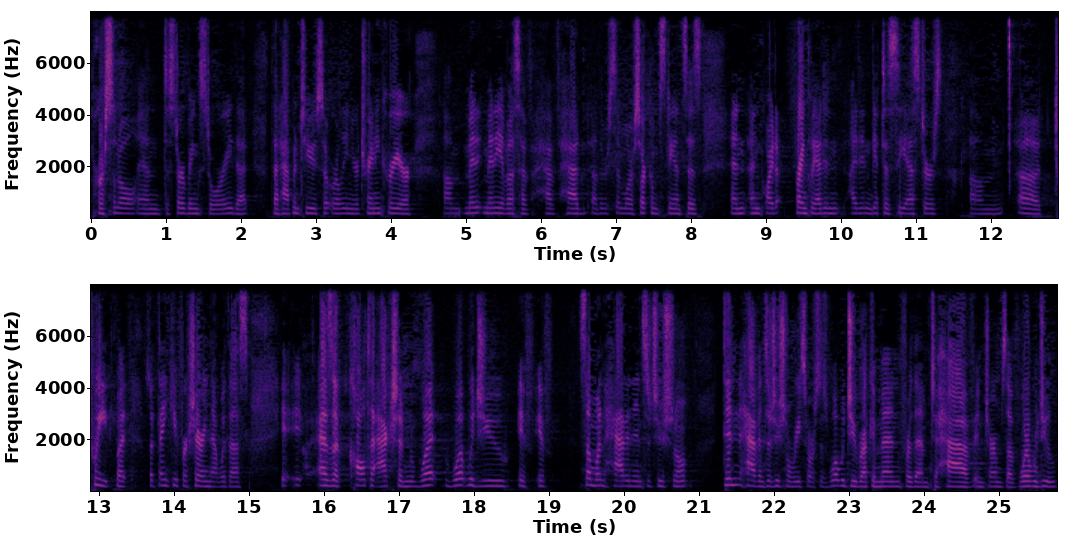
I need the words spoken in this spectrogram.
personal and disturbing story that, that happened to you so early in your training career. Um, many, many of us have, have had other similar circumstances, and, and quite frankly, I didn't, I didn't get to see Esther's um, uh, tweet, but, but thank you for sharing that with us. It, it, as a call to action, what, what would you, if, if someone had an institutional, didn't have institutional resources, what would you recommend for them to have in terms of where would you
